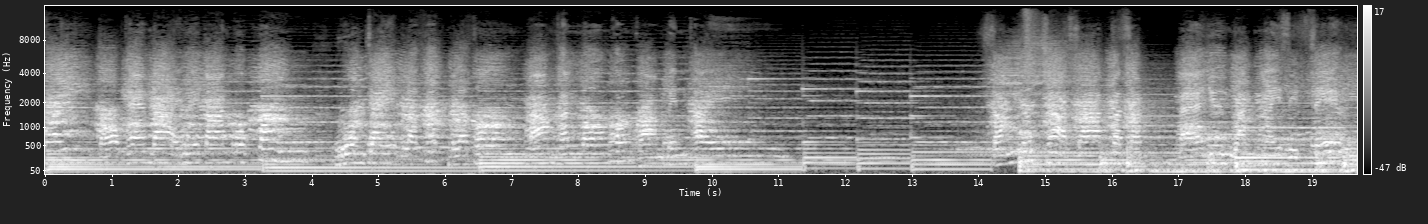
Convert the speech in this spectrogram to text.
ศัยตอบแทนได้ด้วยการปกป้องรวมใจประคับประคองตามคันลองของความเป็นไทยสัง ชาติศามกษัตริย์แต่ยืนหยัดในสิทธิเสรี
